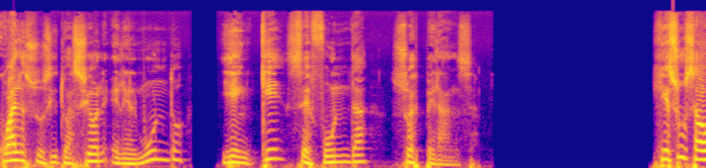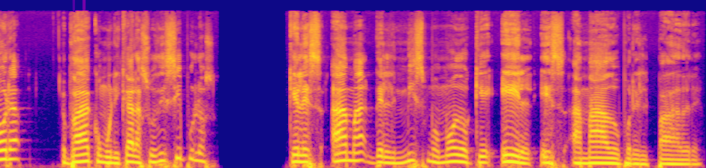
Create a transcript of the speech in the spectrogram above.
cuál es su situación en el mundo y en qué se funda su esperanza. Jesús ahora va a comunicar a sus discípulos que les ama del mismo modo que Él es amado por el Padre.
